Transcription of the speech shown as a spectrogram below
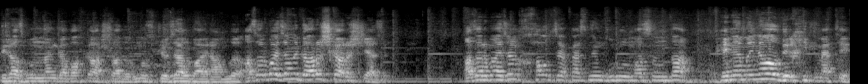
biraz bundan qabaq qarşıladığımız gözəl bayramlı Azərbaycanı qarış-qarış gəzib. Azərbaycan Xalq Cəbhəsinin qurulmasında fenomenal bir xidməti,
